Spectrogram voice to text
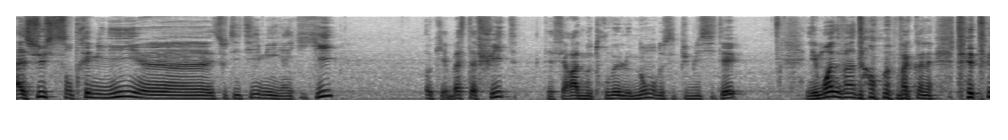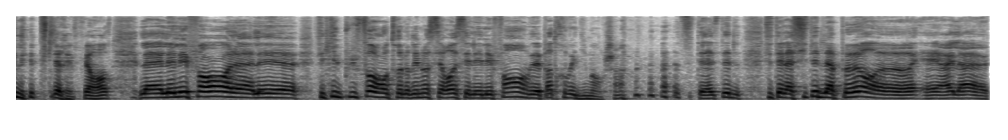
Asus sont très mini, euh, Sutiti, Mini, Kiki. Ok, basta fuite. Tu essaieras de me trouver le nom de cette publicité les moins de 20 ans va connaître toutes les, références. L'éléphant, c'est qui le plus fort entre le rhinocéros et l'éléphant? Vous n'avez pas trouvé dimanche. Hein. C'était la, cité de la peur. Euh, et là,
